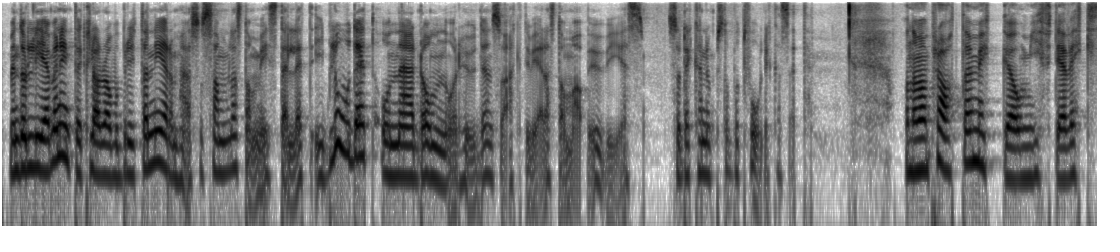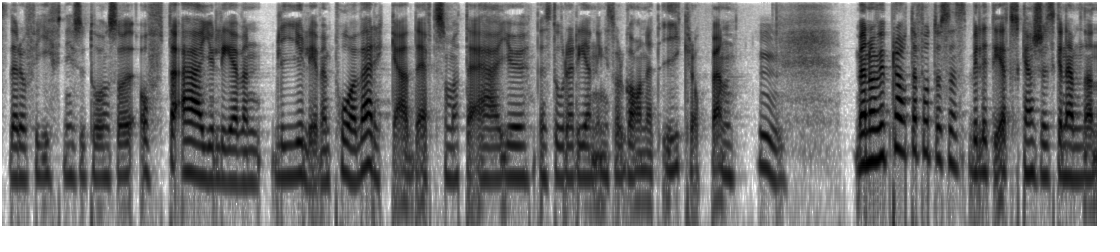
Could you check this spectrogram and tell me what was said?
Men då levern inte klarar av att bryta ner de här så samlas de istället i blodet och när de når huden så aktiveras de av UVS. Så det kan uppstå på två olika sätt. Och när man pratar mycket om giftiga växter och förgiftningssymptom så ofta är ju levern, blir ju levern påverkad eftersom att det är ju det stora reningsorganet i kroppen. Mm. Men om vi pratar fotosensibilitet så kanske vi ska nämna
